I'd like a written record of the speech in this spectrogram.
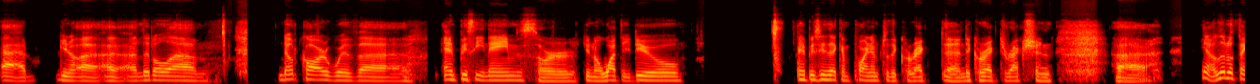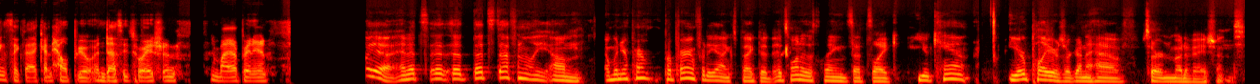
uh, you know, a, a, a little um, note card with uh, NPC names or you know what they do. NPCs that can point them to the correct uh, in the correct direction. Uh, you know, little things like that can help you in that situation, in my opinion. Oh yeah, and it's it, it, that's definitely um. And when you're pre- preparing for the unexpected, it's one of the things that's like you can't. Your players are going to have certain motivations,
